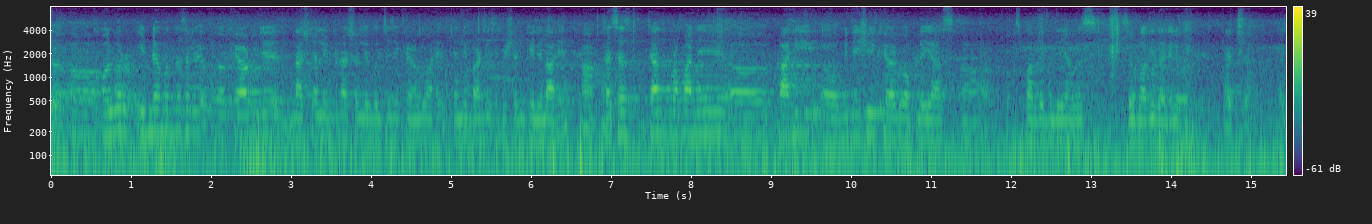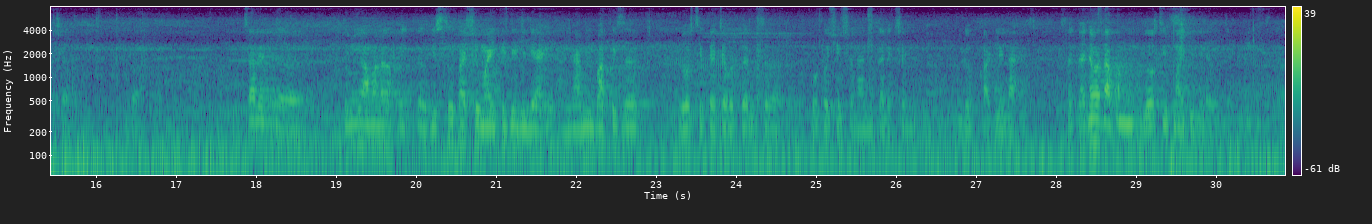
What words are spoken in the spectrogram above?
ऑल ओव्हर इंडियामधनं सगळे अ, खेळाडू जे नॅशनल इंटरनॅशनल लेवलचे जे खेळाडू आहेत त्यांनी पार्टिसिपेशन केलेलं आहे हां. तसंच त्याचप्रमाणे अ, काही अ, विदेशी खेळाडू आपल्या या स- अ, स्पर्धेमध्ये यावेळेस सहभागी झालेले होते. अच्छा अच्छा. बरं चालेल अ, तुम्ही आम्हाला एक विस्तृत अशी माहिती दिलेली आहे आणि आम्ही बाकीचं व्यवस्थित त्याच्याबद्दलचं फोटो सेशन आणि कलेक्शन व्हिडिओ काढलेला आहे. तर धन्यवाद आपण व्यवस्थित माहिती दिल्याबद्दल.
